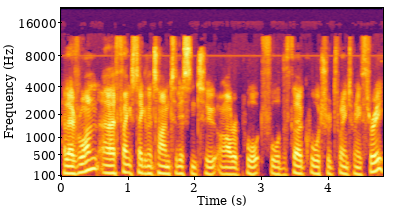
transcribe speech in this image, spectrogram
Hello, everyone. Uh, thanks for taking the time to listen to our report for the third quarter of 2023.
